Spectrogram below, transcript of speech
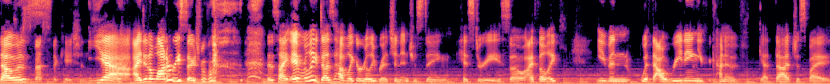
that was specifications. yeah, I did a lot of research before this hike. It really does have like a really rich and interesting history. So I felt like even without reading, you could kind of get that just by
